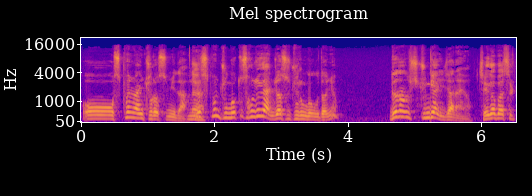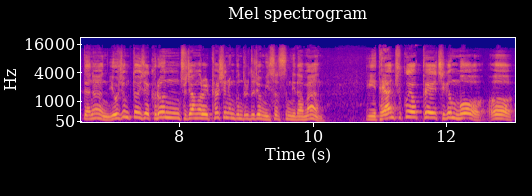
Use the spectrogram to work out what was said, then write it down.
어, 스폰이 많이 줄었습니다. 네. 근데 스폰 준 것도 성적이 안 좋아서 줄은 거거든요. 느닷없이 준 게 아니잖아요. 제가 봤을 때는 요즘 또 이제 그런 주장을 펴시는 분들도 좀 있었습니다만 이 대한축구협회 지금 뭐, 어,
